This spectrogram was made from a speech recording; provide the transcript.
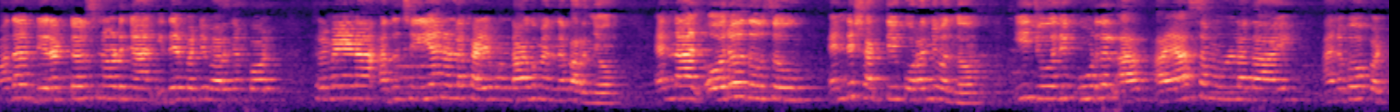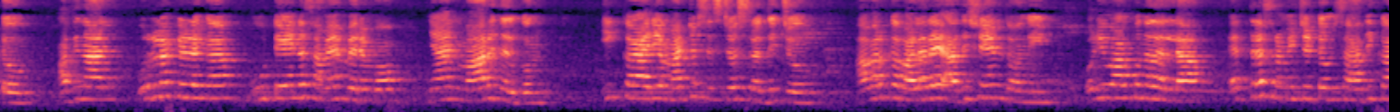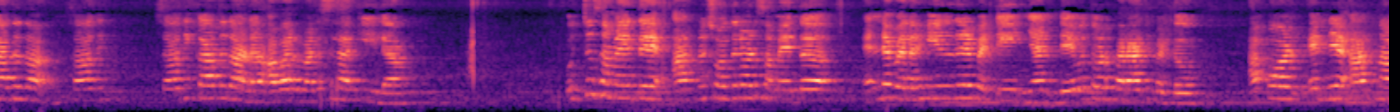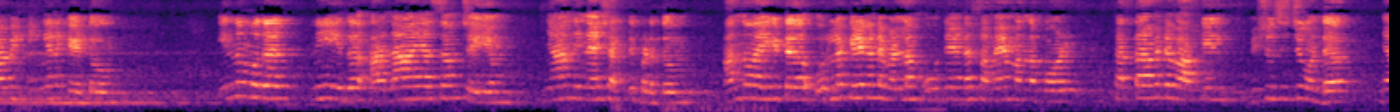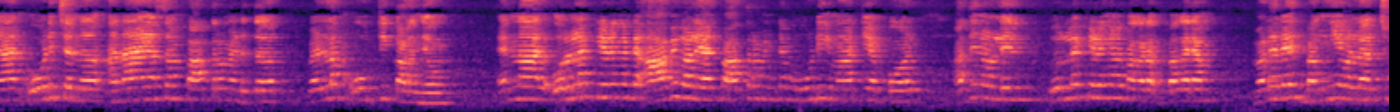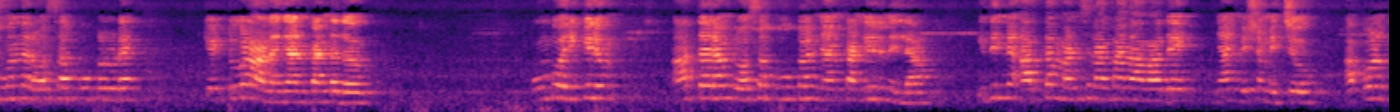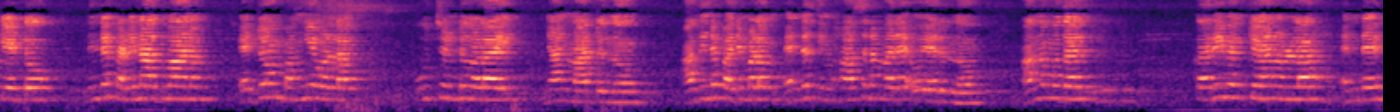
മദർ ഡിറക്ടേഴ്സിനോട് ഞാൻ ഇതേപ്പറ്റി പറഞ്ഞപ്പോൾ ക്രമേണ അത് ചെയ്യാനുള്ള കഴിവുണ്ടാകുമെന്ന് പറഞ്ഞു. എന്നാൽ ഓരോ ദിവസവും എന്റെ ശക്തി കുറഞ്ഞു വന്നു ഈ ജോലി കൂടുതൽ ആയാസമുള്ളതായി അനുഭവപ്പെട്ടു. അതിനാൽ ഉരുളക്കിഴങ്ങ് ഊട്ടേണ്ട സമയം വരുമ്പോൾ ഞാൻ മാറി നിൽക്കും. ഇക്കാര്യം മറ്റു സിസ്റ്റർ ശ്രദ്ധിച്ചു. അവർക്ക് വളരെ അതിശയം തോന്നി. ഒഴിവാക്കുന്നതല്ല എത്ര ശ്രമിച്ചിട്ടും സാധിക്കാത്തതാ സാധി സാധിക്കാത്തതാണ് അവർ മനസ്സിലാക്കിയില്ല. ഉച്ച സമയത്തെ ആത്മശോധനയുടെ സമയത്ത് എന്റെ ബലഹീനതയെ പറ്റി ഞാൻ ദൈവത്തോട് പരാതിപ്പെട്ടു. അപ്പോൾ എന്റെ ആത്മാവിൽ ഇങ്ങനെ കേട്ടു. ഇന്നു മുതൽ നീ ഇത് അനായാസം ചെയ്യും. ഞാൻ നിന്നെ ശക്തിപ്പെടുത്തും. അന്ന് വൈകിട്ട് ഉരുളക്കിഴങ്ങിന്റെ വെള്ളം ഊറ്റേണ്ട സമയം വന്നപ്പോൾ കർത്താവിന്റെ വാക്കിൽ വിശ്വസിച്ചുകൊണ്ട് ഞാൻ ഓടിച്ചെന്ന് അനായാസം പാത്രമെടുത്ത് വെള്ളം ഊറ്റിക്കളഞ്ഞു. എന്നാൽ ഉരുളക്കിഴങ്ങിന്റെ ആവി കളയാൻ പാത്രമിന്റെ മൂടി മാറ്റിയപ്പോൾ അതിനുള്ളിൽ ഉരുളക്കിഴങ്ങിന് പകരം വളരെ ഭംഗിയുള്ള ചുവന്ന റോസാപ്പൂക്കളുടെ കെട്ടുകളാണ് ഞാൻ കണ്ടത്. മുമ്പ് ഒരിക്കലും ആ തരം റോസാപ്പൂക്കൾ ഞാൻ കണ്ടിരുന്നില്ല. ഇതിന്റെ അർത്ഥം മനസ്സിലാക്കാനാവാതെ ഞാൻ വിഷമിച്ചു. അപ്പോൾ കേട്ടു നിന്റെ കഠിനാധ്വാനം ഏറ്റവും ഭംഗിയുള്ള പൂച്ചെണ്ടുകളായി ഞാൻ മാറ്റുന്നു. അതിന്റെ പരിമളം എന്റെ സിംഹാസനം വരെ ഉയരുന്നു. അന്നു മുതൽ കറി വെക്കാനുള്ള എന്റെ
